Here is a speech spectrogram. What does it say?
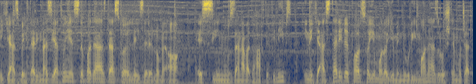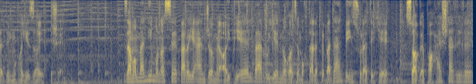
یکی از بهترین مزیت‌های استفاده از دستگاه لیزر لومئا SC1997 فیلیپس اینه که از طریق پارس‌های ملایم نوری مانع از رشد مجدد موهای زائد میشه. زمانبندی مناسب برای انجام IPL بر روی نقاط مختلف بدن به این صورته که ساق پا 8 دقیقه،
